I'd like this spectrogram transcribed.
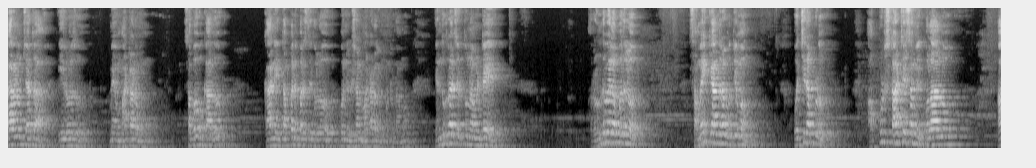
కారణం చేత ఈరోజు మేము మాట్లాడము. సబబు కాదు కానీ తప్పని పరిస్థితుల్లో కొన్ని విషయాలు మాట్లాడాలనుకుంటున్నాము. ఎందుకురా చెప్తున్నామంటే రెండు వేల పదిలో సమైక్యాంధ్ర ఉద్యమం వచ్చినప్పుడు అప్పుడు స్టార్ట్ చేసాం ఈ కులాలు. ఆ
